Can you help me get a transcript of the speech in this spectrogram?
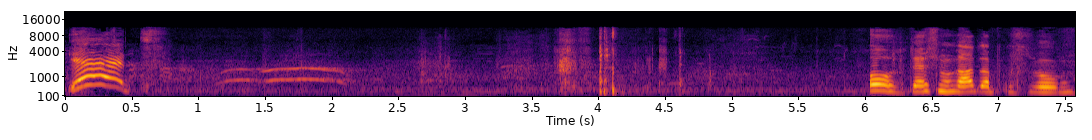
Jetzt! Oh, da ist ein Rad abgeflogen.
